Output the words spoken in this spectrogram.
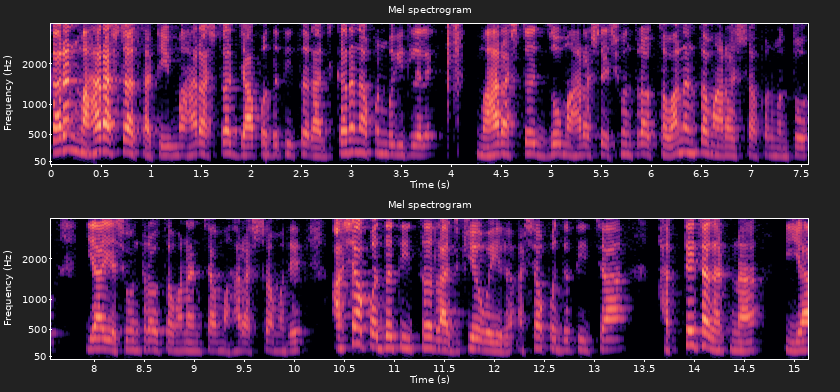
कारण महाराष्ट्रासाठी महाराष्ट्रात ज्या पद्धतीचं राजकारण आपण बघितलेलं आहे महाराष्ट्र जो महाराष्ट्र यशवंतराव चव्हाणांचा महाराष्ट्र आपण म्हणतो या यशवंतराव चव्हाणांच्या महाराष्ट्रामध्ये अशा पद्धतीचं राजकीय वैर अशा पद्धतीच्या हत्येच्या घटना या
